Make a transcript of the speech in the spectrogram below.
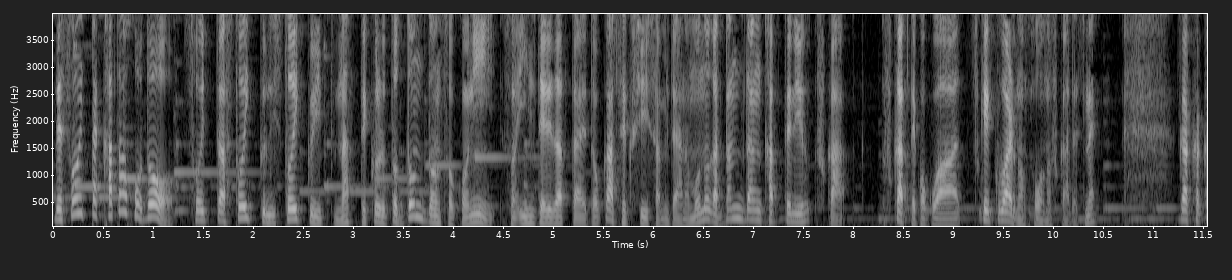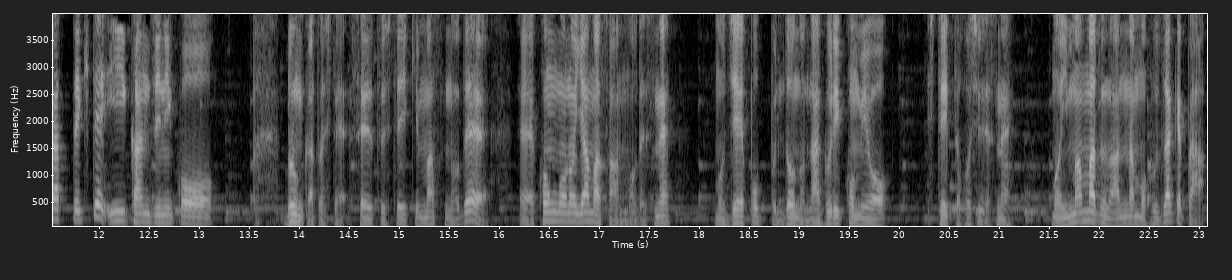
で、そういった方ほど、そういったストイックに、ストイックにってなってくると、どんどんそこに、そのインテリだったりとか、セクシーさみたいなものがだんだん勝手に負荷、負荷ってここは付け加えるの方の負荷ですね。がかかってきて、いい感じにこう、文化として成立していきますので、えー、今後の山さんもですね、もう J-POP にどんどん殴り込みをしていってほしいですね。もう今までのあんなもうふざけた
